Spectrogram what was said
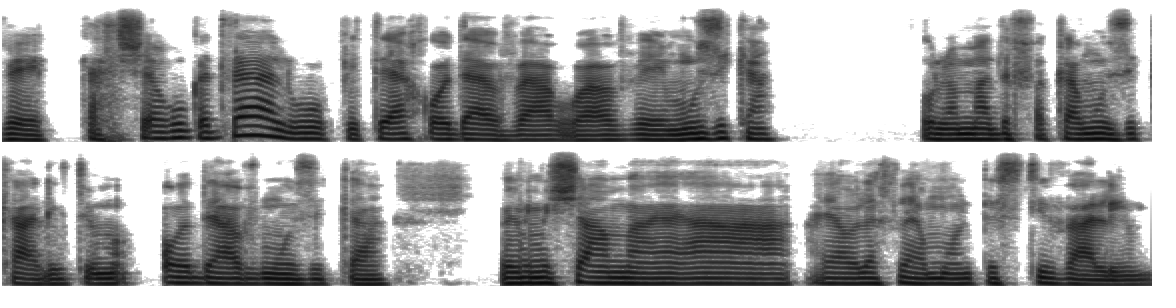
וכאשר הוא גדל, הוא פיתח עוד אהבה, הוא אהב אה, מוזיקה. הוא למד הפקה מוזיקלית, הוא מאוד אהב מוזיקה, ומשם היה, היה הולך להמון פסטיבלים.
